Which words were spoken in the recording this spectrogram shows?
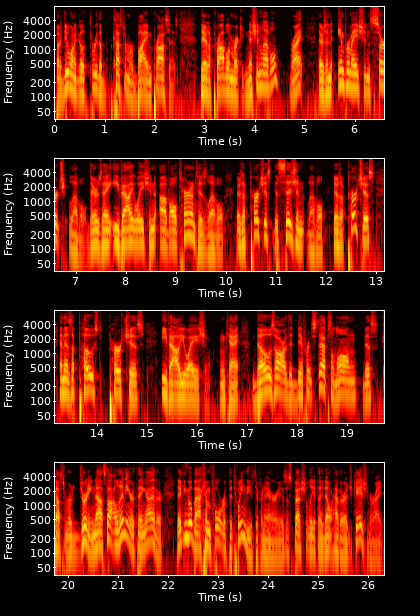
but I do want to go through the customer buying process. There's a problem recognition level, right? There's an information search level. There's a evaluation of alternatives level. There's a purchase decision level. There's a purchase and there's a post purchase evaluation. Okay. Those are the different steps along this customer journey. Now, it's not a linear thing either. They can go back and forth between these different areas, especially if they don't have their education right.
